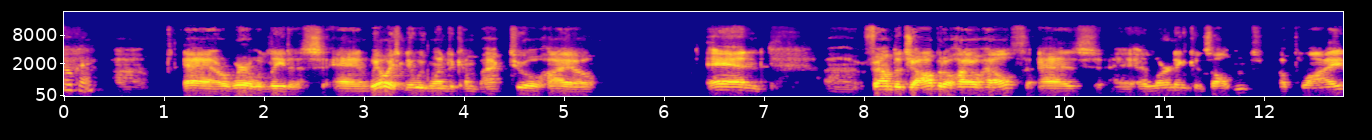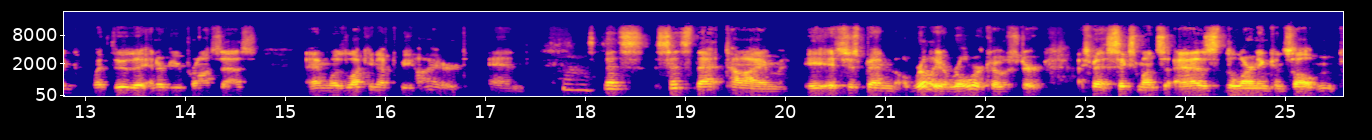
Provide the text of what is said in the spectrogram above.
Okay. Uh, and, or where it would lead us. And we always knew we wanted to come back to Ohio and uh, found a job at Ohio Health as a, a, learning consultant. Applied, went through the interview process, and was lucky enough to be hired. And wow. since since that time, it, it's just been really a roller coaster. I spent six months as the learning consultant,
